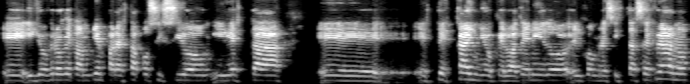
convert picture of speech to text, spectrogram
Eh, y yo creo que también para esta posición y esta, eh, este escaño que lo ha tenido el congresista Serrano,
